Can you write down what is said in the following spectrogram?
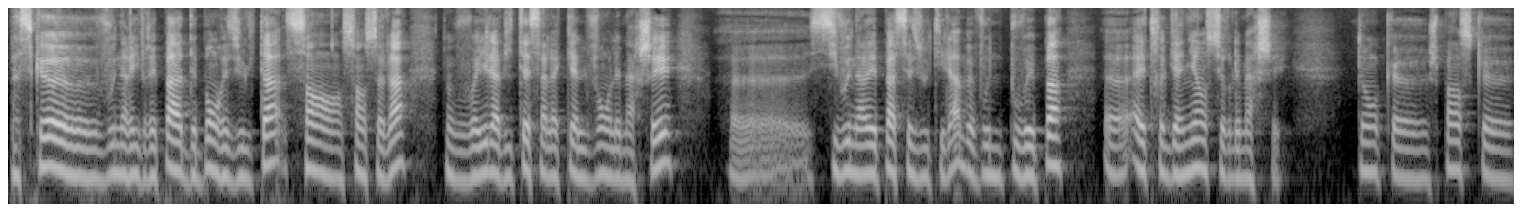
parce que vous n'arriverez pas à des bons résultats sans, cela. Donc vous voyez la vitesse à laquelle vont les marchés. Euh, si vous n'avez pas ces outils-là ben vous ne pouvez pas euh, être gagnant sur les marchés. Donc euh, je pense que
